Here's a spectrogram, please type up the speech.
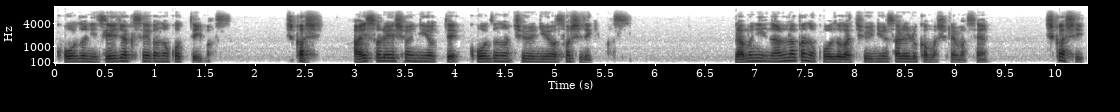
コードに脆弱性が残っています。しかし、アイソレーションによってコードの注入を阻止できます。ラムに何らかのコードが注入されるかもしれません。しかし、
